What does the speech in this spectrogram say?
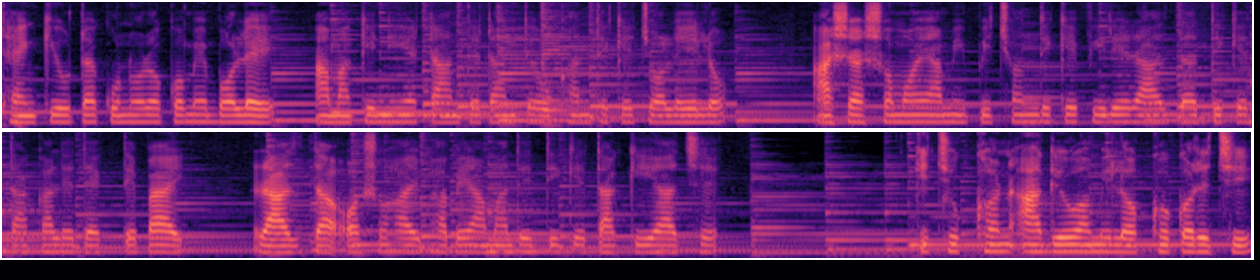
থ্যাংক ইউটা কোনো রকমে বলে আমাকে নিয়ে টানতে টানতে ওখান থেকে চলে এলো। আসার সময় আমি পিছন দিকে ফিরে রাজদার দিকে তাকালে দেখতে পাই, রাজদা অসহায়ভাবে আমাদের দিকে তাকিয়ে আছে। কিছুক্ষণ আগেও আমি লক্ষ্য করেছি,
